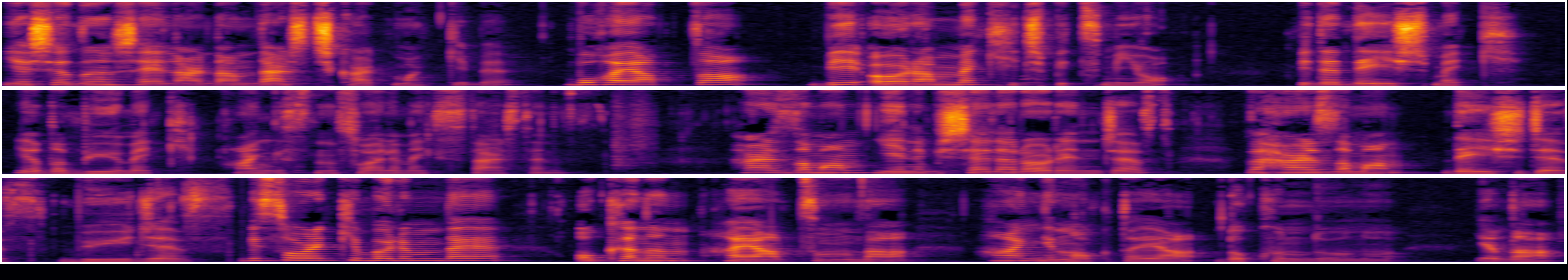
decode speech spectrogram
yaşadığın şeylerden ders çıkartmak gibi. Bu hayatta bir öğrenmek hiç bitmiyor. Bir de değişmek ya da büyümek hangisini söylemek isterseniz. Her zaman yeni bir şeyler öğreneceğiz ve her zaman değişeceğiz, büyüyeceğiz. Bir sonraki bölümde Okan'ın hayatımda hangi noktaya dokunduğunu ya da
